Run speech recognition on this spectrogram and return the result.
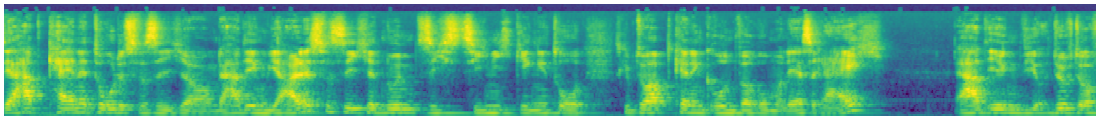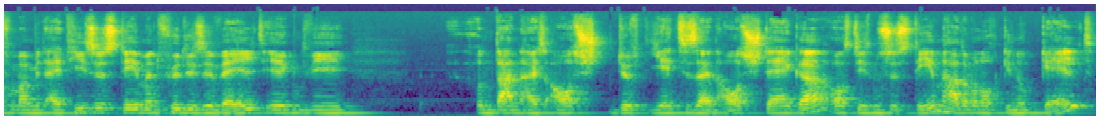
der hat keine Todesversicherung. Der hat irgendwie alles versichert, nur sich sie nicht gegen den Tod. Es gibt überhaupt keinen Grund, warum. Und er ist reich. Er hat irgendwie, dürfte offenbar mit IT-Systemen für diese Welt irgendwie und dann als Aus, dürft, jetzt ist er ein Aussteiger aus diesem System, hat aber noch genug Geld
